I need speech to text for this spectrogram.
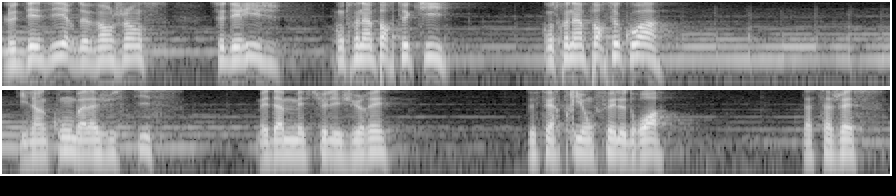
Le désir de vengeance se dirige contre n'importe qui, contre n'importe quoi. Il incombe à la justice, mesdames, messieurs les jurés, de faire triompher le droit, la sagesse,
